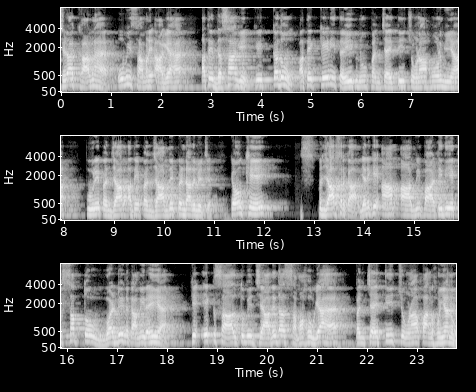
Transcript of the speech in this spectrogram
ਜਿਹੜਾ ਕਾਰਨ ਹੈ, ਉਹ ਵੀ ਸਾਹਮਣੇ ਆ ਗਿਆ ਹੈ। ਅਤੇ ਦੱਸਾਂਗੇ ਕਿ ਕਦੋਂ ਅਤੇ ਕਿਹੜੀ ਤਰੀਕ ਨੂੰ ਪੰਚਾਇਤੀ ਚੋਣਾਂ ਹੋਣਗੀਆਂ ਪੂਰੇ ਪੰਜਾਬ ਅਤੇ ਪੰਜਾਬ ਦੇ ਪਿੰਡਾਂ ਦੇ ਵਿੱਚ। ਕਿਉਂਕਿ ਸ- ਪੰਜਾਬ ਸਰਕਾਰ, ਯਾਨੀ ਕਿ ਆਮ ਆਦਮੀ ਪਾਰਟੀ ਦੀ ਇੱਕ ਸਭ ਤੋਂ ਵੱਡੀ ਨਕਾਮੀ ਰਹੀ ਹੈ। ਕਿ 1 ਸਾਲ ਤੋਂ ਵੀ ਜ਼ਿਆਦਾ ਦਾ ਸਮਾਂ ਹੋ ਗਿਆ ਹੈ ਪੰਚਾਇਤੀ ਚੋਣਾਂ ਭੰਗ ਹੋਈਆਂ ਨੂੰ।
